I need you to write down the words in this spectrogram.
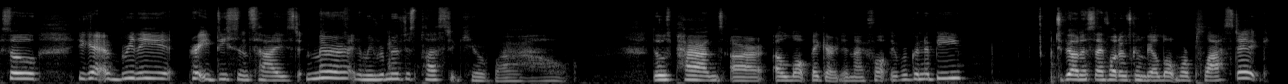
So you get a really pretty decent sized mirror and then we remove this plastic here. Wow. Those pans are a lot bigger than I thought they were going to be. To be honest, I thought it was going to be a lot more plastic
